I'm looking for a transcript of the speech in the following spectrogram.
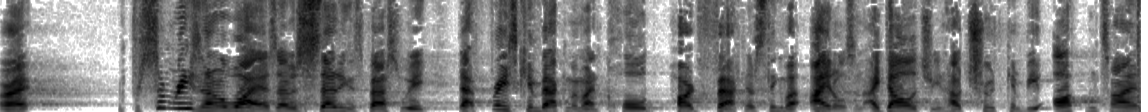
All right? For some reason, I don't know why, as I was studying this past week, that phrase came back in my mind cold, hard fact. I was thinking about idols and idolatry and how truth can be oftentimes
